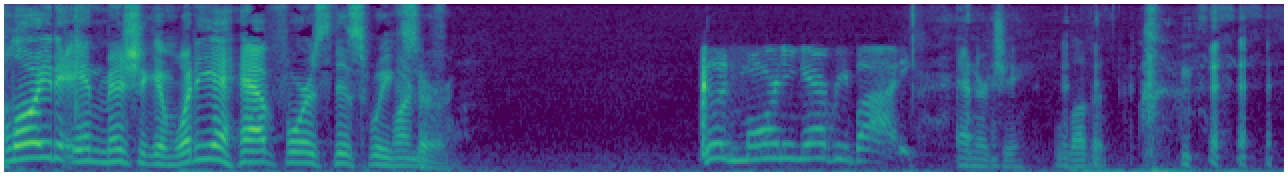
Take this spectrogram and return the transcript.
Floyd in Michigan. What do you have for us this week, Wonderful. sir? Good morning, everybody. Energy. Love it.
